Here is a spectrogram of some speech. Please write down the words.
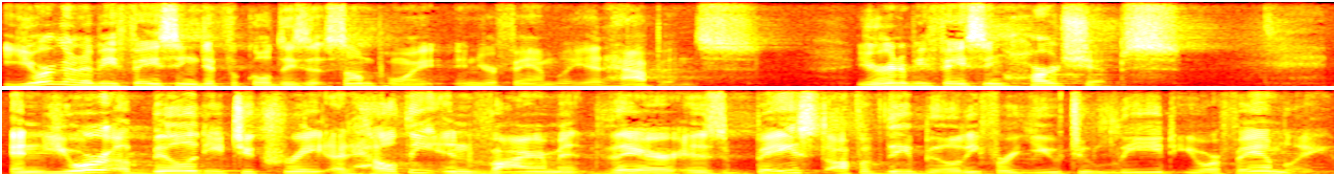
you're going to be facing difficulties at some point in your family. It happens. You're going to be facing hardships. And your ability to create a healthy environment there is based off of the ability for you to lead your family.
